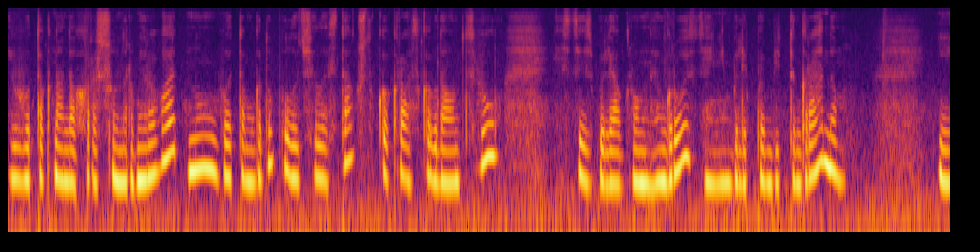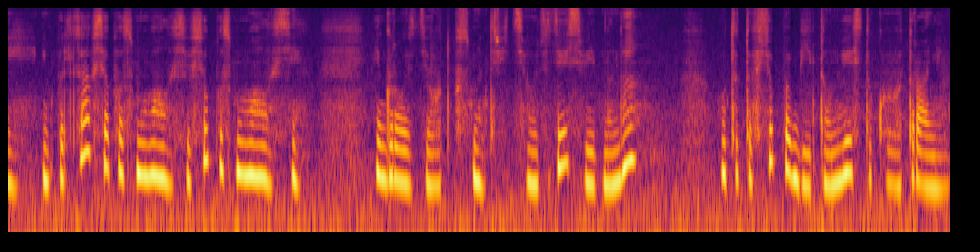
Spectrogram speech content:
Его так надо хорошо нормировать. Но в этом году получилось так, что как раз когда он цвел, здесь были огромные грозди, они были побиты градом. И, и пыльца вся посмывалась, и все посмывалось, и, и грозди. Вот посмотрите, вот здесь видно, да? Вот это все побито, он весь такой вот раненый.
